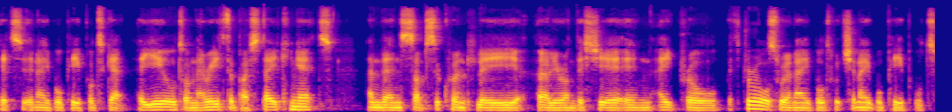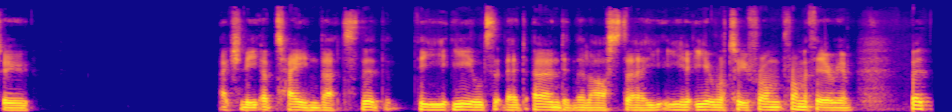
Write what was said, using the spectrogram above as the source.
it's enabled people to get a yield on their ether by staking it. And then subsequently, earlier on this year in April, withdrawals were enabled, which enable people to actually obtain that the the yields that they'd earned in the last uh, year, year or two from from Ethereum. But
